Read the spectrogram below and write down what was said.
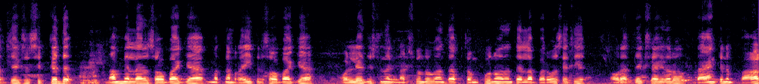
ಅಧ್ಯಕ್ಷ ಸಿಕ್ಕದ್ದು ನಮ್ಮೆಲ್ಲರ ಸೌಭಾಗ್ಯ ಮತ್ತು ನಮ್ಮ ರೈತರ ಸೌಭಾಗ್ಯ. ಒಳ್ಳೆಯ ದೃಷ್ಟಿಯಿಂದ ನಡ್ಸ್ಕೊಂಡು ಹೋಗುವಂಥ ಸಂಪೂರ್ಣವಾದಂಥ ಎಲ್ಲ ಭರವಸೆ ಐತಿ. ಅವ್ರ ಅಧ್ಯಕ್ಷರಾಗಿದ್ದರು ಬ್ಯಾಂಕಿನ ಭಾಳ,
